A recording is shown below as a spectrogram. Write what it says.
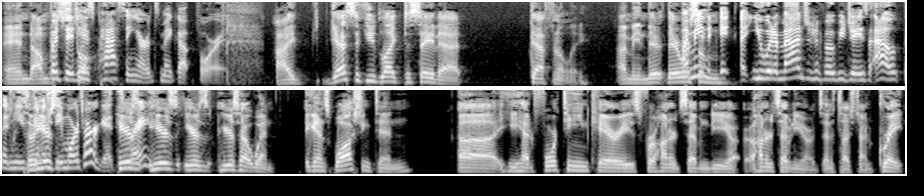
And I'm but did sta- his passing yards make up for it? I guess if you'd like to say that, definitely. I mean, there there was I mean, some. it, you would imagine if OBJ's out, then he's So going to see more targets, here's right? here's here's here's how it went against Washington. Uh, he had 14 carries for 170 170 yards and a touchdown. Great,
